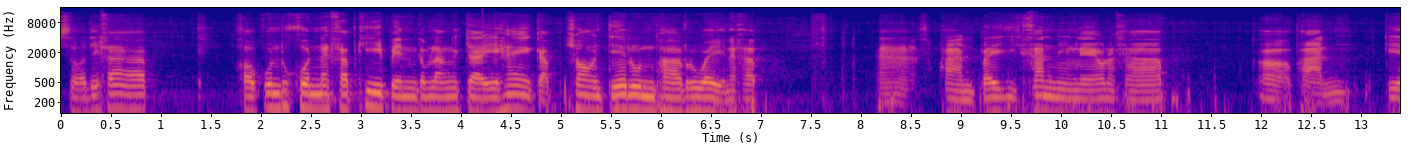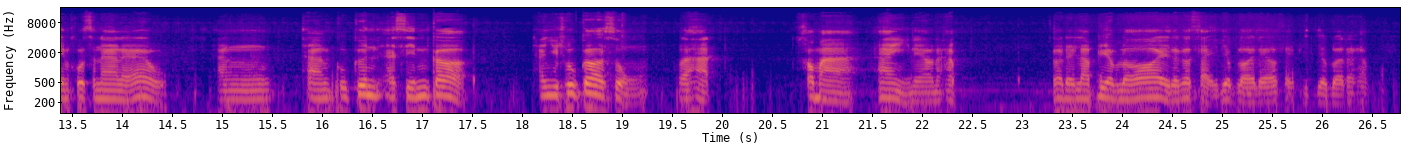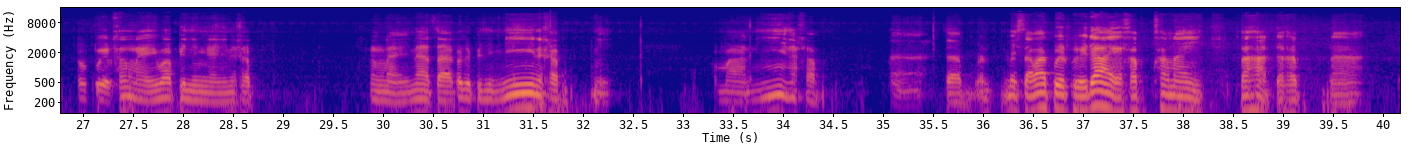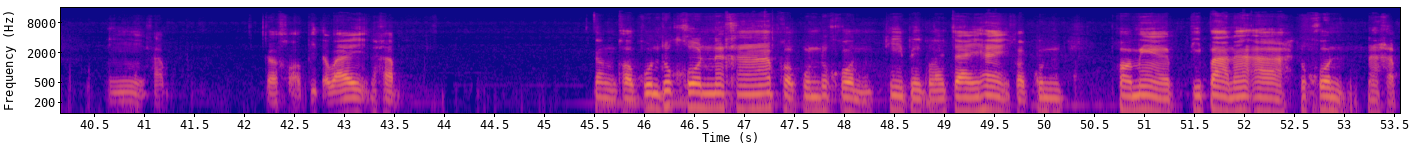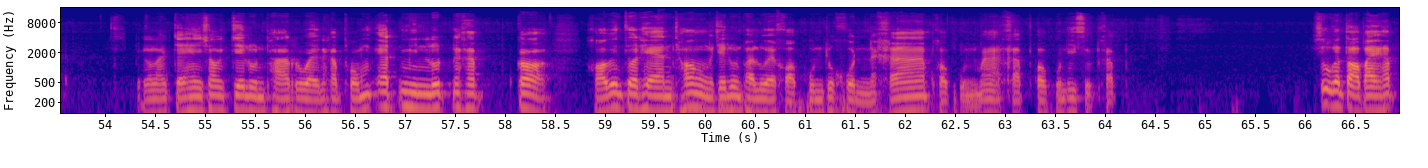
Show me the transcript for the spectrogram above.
สวัสดีครับ ขอบคุณทุกคนนะครับที่เป็นกำลังใจให้กับช่องเจรุนพารวยนะครับ อ่าผ่านไปอีกขั้นหนึ่งแล้วนะครับ ก็ผ่านเกณฑ์โฆษณาแล้ว ทางทาง Google Adsense ก็ทาง YouTube ก็ส่งรหัสเข้ามาให้แล้วนะครับ ก็ได้รับเรียบร้อย แล้วก็ใส่เรียบร้อยแล้วใส่ผิดเรียบร้อยนะครับเราเปิดข้างในว่าเป็นยังไงนะครับ ข้างในหน้าตาก็จะเป็นอย่างนี้นะครับนี่ประมาณนี้นะครับอ่าแต่ไม่สามารถเปิดเผยได้ครับ ข้างในรหัสนะครับนะนี่ครับ ก็ขอปิดเอาไว้นะครับ ต้องขอบคุณทุกคนนะครับ ขอบคุณทุกคนที่เป็นกำลังใจให้ขอบคุณพ่อแม่พี่ป้าน้าอาทุกคนนะครับเป็นกำลังใจให้ช่องเจรุนพารวยนะครับ ผมแอดมินรุดนะครับ ก็ อเป็นตัวแทนช่องเจรุนพารวยขอบคุณทุกคนนะครับ ขอบคุณมากครับ ขอบคุณที่สุดครับ สู้กันต่อไปครับ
